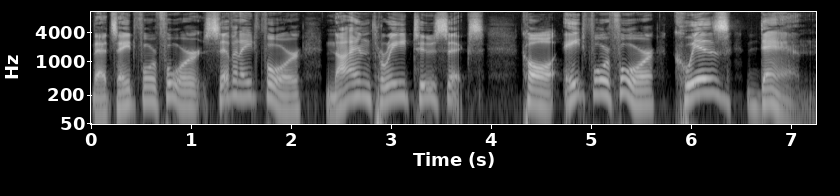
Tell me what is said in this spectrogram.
That's 844 784 9326. Call 844 Quiz Dan.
